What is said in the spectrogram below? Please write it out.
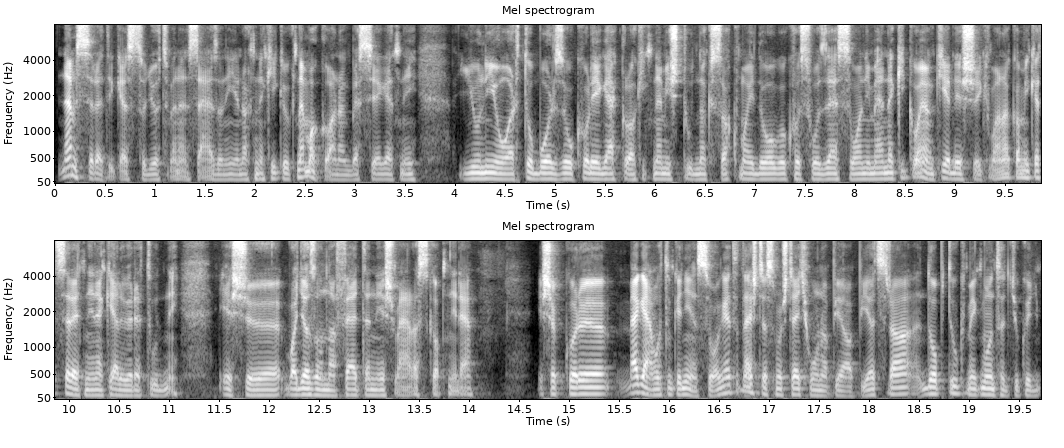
nem szeretik ezt, hogy 50 százan írnak nekik, ők nem akarnak beszélgetni junior toborzó kollégákkal, akik nem is tudnak szakmai dolgokhoz hozzászólni, mert nekik olyan kérdéseik vannak, amiket szeretnének előre tudni, és vagy azonnal feltenni és választ kapni rá. És akkor megálmodtunk egy ilyen szolgáltatást, ezt most egy hónapja a piacra dobtuk, még mondhatjuk, hogy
